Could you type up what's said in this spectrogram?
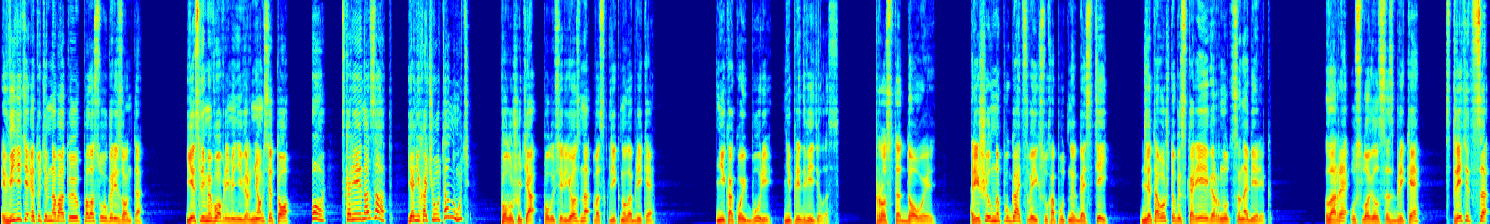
Видите эту темноватую полосу у горизонта? Если мы вовремя не вернемся, то...» «О, скорее назад! Я не хочу утонуть!» Полушутя, полусерьезно воскликнула Брике. Никакой бури не предвиделось. Просто Доуэль решил напугать своих сухопутных гостей, для того, чтобы скорее вернуться на берег. Ларе условился с Брике встретиться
